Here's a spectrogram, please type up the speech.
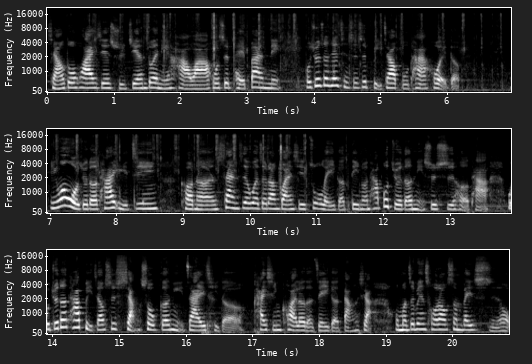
想要多花一些时间对你好啊，或是陪伴你。我觉得这些其实是比较不太会的，因为我觉得他已经。可能擅自为这段关系做了一个定论，他不觉得你是适合他，我觉得他比较是享受跟你在一起的开心快乐的这一个当下。我们这边抽到圣杯十哦，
